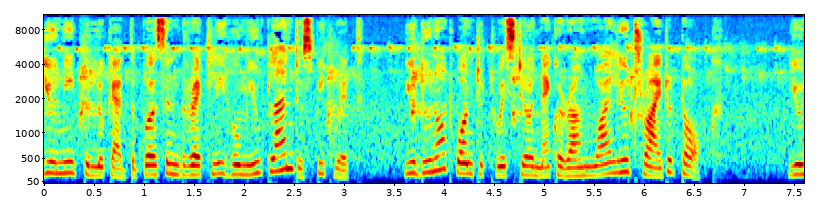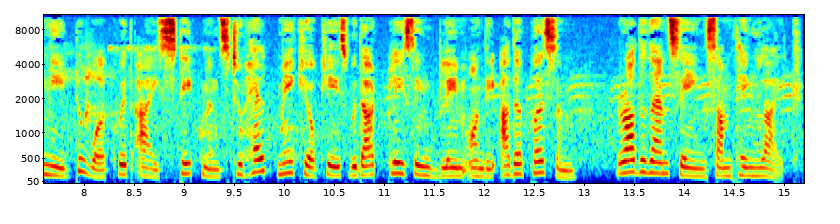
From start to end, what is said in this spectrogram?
You need to look at the person directly whom you plan to speak with. You do not want to twist your neck around while you try to talk. You need to work with I statements to help make your case without placing blame on the other person. Rather than saying something like,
